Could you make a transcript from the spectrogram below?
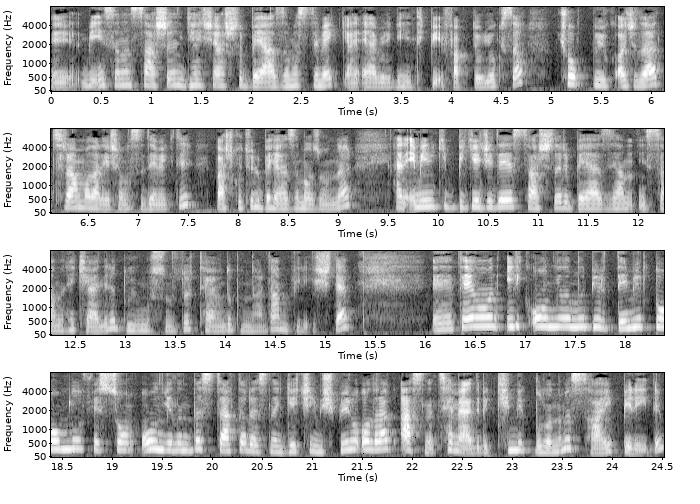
Ee, bir insanın saçlarının genç yaşta beyazlaması demek yani eğer bir genetik bir faktör yoksa çok büyük acılar, travmalar yaşaması demektir. Başka türlü beyazlamaz onlar. Yani eminim ki bir gecede saçları beyazlayan insanların hikayelerini duymuşsunuzdur. Theon da bunlardan biri işte. E, Theon ilk 10 yılını bir demir doğumlu ve son 10 yılında Starklar arasında geçirmiş biri olarak aslında temelde bir kimlik bulanıma sahip biriydi.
